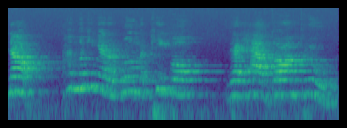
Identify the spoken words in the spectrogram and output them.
Now, I'm looking at a room of people that have gone through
